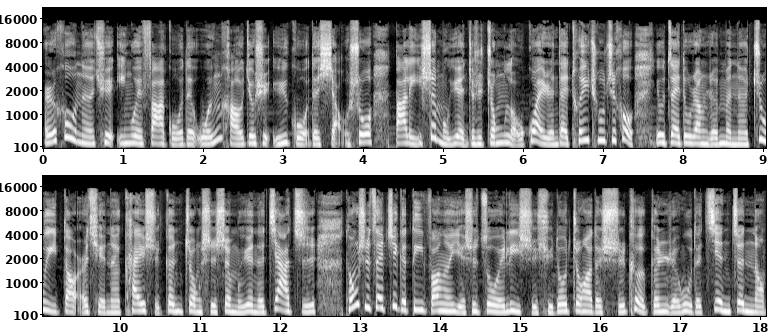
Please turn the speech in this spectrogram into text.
而后呢，却因为法国的文豪就是雨果的小说《巴黎圣母院》就是钟楼怪人在推出之后，又再度让人们呢注意到，而且呢开始更重视圣母院的价值。同时，在这个地方呢，也是作为历史许多重要的时刻跟人物的见证哦。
